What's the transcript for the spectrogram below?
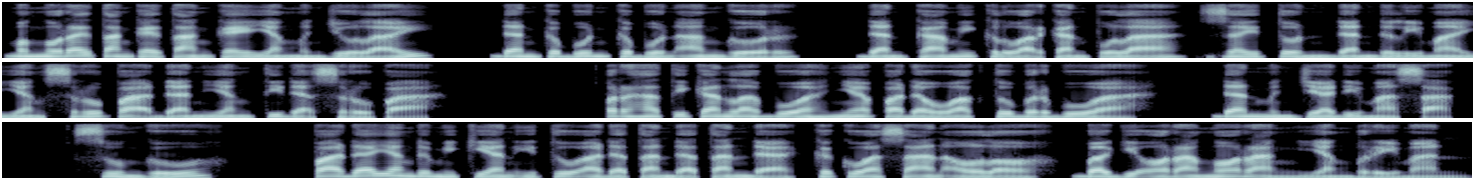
mengurai tangkai-tangkai yang menjulai, dan kebun-kebun anggur, dan kami keluarkan pula zaitun dan delima yang serupa dan yang tidak serupa. Perhatikanlah buahnya pada waktu berbuah, dan menjadi masak. Sungguh, pada yang demikian itu ada tanda-tanda kekuasaan Allah bagi orang-orang yang beriman.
